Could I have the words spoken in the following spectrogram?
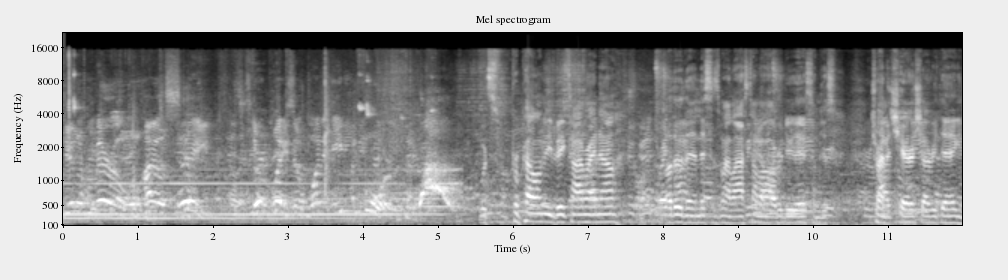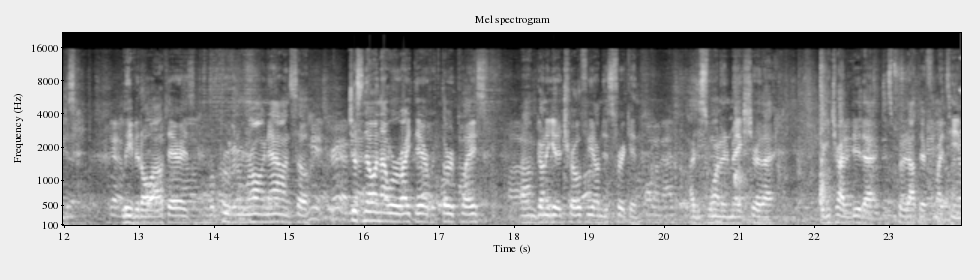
Jalen Romero, Ohio State, third place at 184. What's propelling me big time right now, other than this is my last time I'll ever do this, I'm just trying to cherish everything and just leave it all out there. Is we're proving them wrong now, and so just knowing that we're right there for third place, I'm gonna get a trophy. I'm just freaking. I just wanted to make sure that we can try to do that. Just put it out there for my team.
